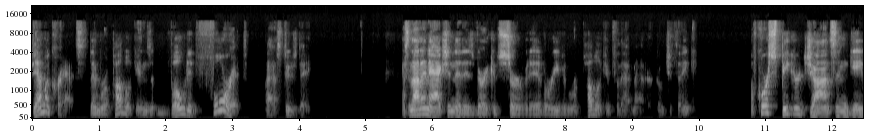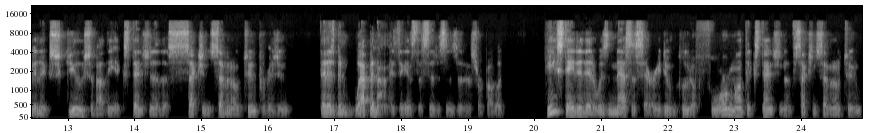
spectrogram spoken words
Democrats than Republicans voted for it last Tuesday. It's not an action that is very conservative or even Republican for that matter, don't you think? Of course, Speaker Johnson gave an excuse about the extension of the Section 702 provision that has been weaponized against the citizens of this republic he stated that it was necessary to include a four month extension of Section 702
